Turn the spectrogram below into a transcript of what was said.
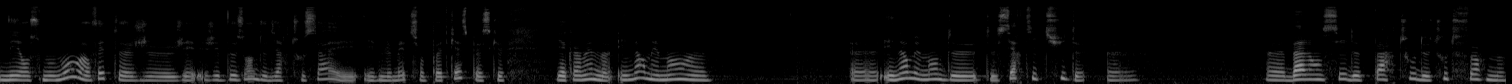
mais en ce moment, en fait, j'ai besoin de dire tout ça et, de le mettre sur le podcast parce qu'il y a quand même énormément, euh, énormément de, de certitudes balancées de partout, de toutes formes.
